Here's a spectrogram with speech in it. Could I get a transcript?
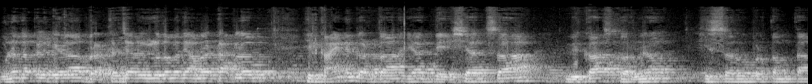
गुन्हा दाखल केला भ्रष्टाचार विरोधामध्ये आम्हाला टाकलं हे काय न करता या देशाचा विकास करणं ही सर्वप्रथमता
